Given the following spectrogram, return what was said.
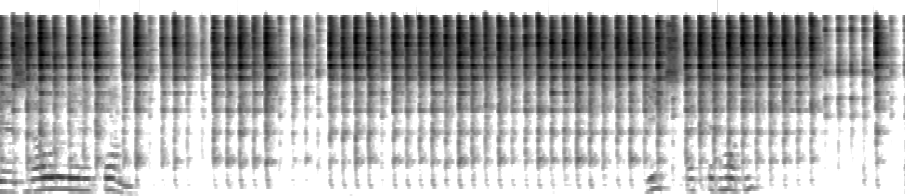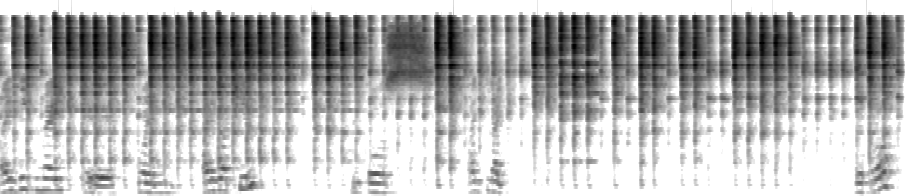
there's no point. This smoothie I did make uh, when I was chill because I like the broth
